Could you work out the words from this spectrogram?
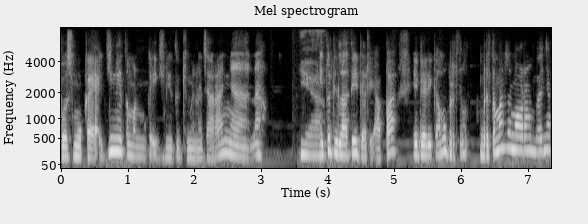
bosmu kayak gini, temanmu kayak gini itu gimana caranya. Nah, yeah. itu dilatih dari apa? Ya dari kamu bertem berteman sama orang banyak.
